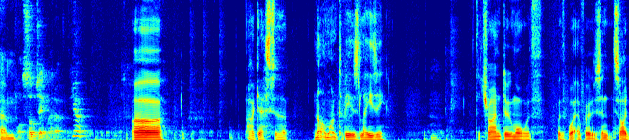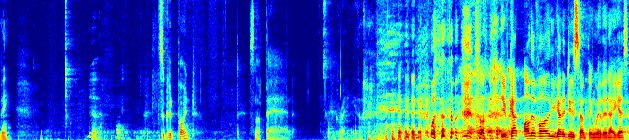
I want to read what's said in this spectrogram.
um, subject matter? yeah. Uh, I guess uh, not want to be as lazy. To try and do more with with whatever is inside me. Yeah. It's a good point. It's not bad. It's not great either. Well, you've got olive oil, you got to do something with it, I guess.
